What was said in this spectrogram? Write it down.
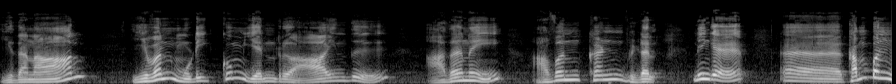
இதனால் இவன் முடிக்கும் என்று ஆய்ந்து அதனை அவன் கண் விடல். நீங்கள் கம்பன்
